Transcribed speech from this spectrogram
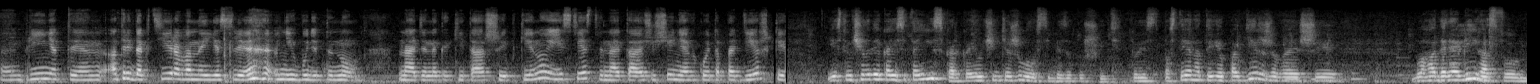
э, приняты, отредактированы, если в них будет ну, найдены какие-то ошибки. Ну и, естественно, это ощущение какой-то поддержки. Если у человека есть эта искорка, ее очень тяжело в себе затушить. То есть постоянно ты ее поддерживаешь, и благодаря Лигасу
